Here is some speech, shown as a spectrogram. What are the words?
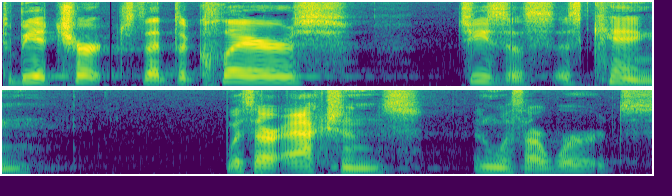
to be a church that declares Jesus as King with our actions and with our words.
